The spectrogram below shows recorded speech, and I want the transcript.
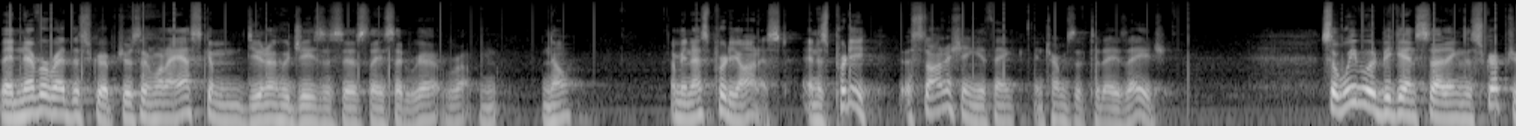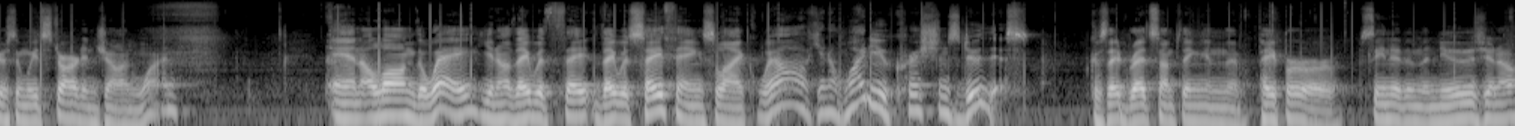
They'd never read the scriptures. And when I asked them, Do you know who Jesus is? they said, No. I mean, that's pretty honest. And it's pretty astonishing, you think, in terms of today's age. So we would begin studying the scriptures, and we'd start in John 1. And along the way, you know, they would, th- they would say things like, well, you know, why do you Christians do this? Because they'd read something in the paper or seen it in the news, you know.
